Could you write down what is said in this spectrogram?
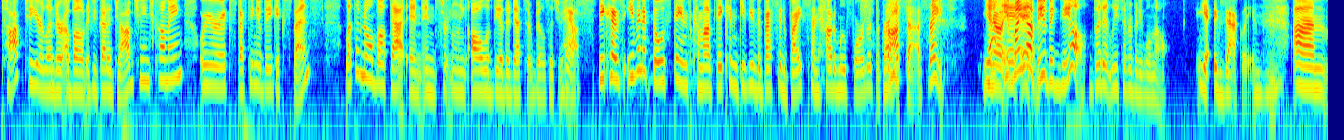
talk to your lender about if you've got a job change coming or you're expecting a big expense. Let them know about that and, and certainly all of the other debts or bills that you have. Yes, because even if those things come up, they can give you the best advice on how to move forward with the process. Right. Yeah, you know, it, it might it, not be a big deal, but at least everybody will know. Yeah, exactly. Mm-hmm. Um,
